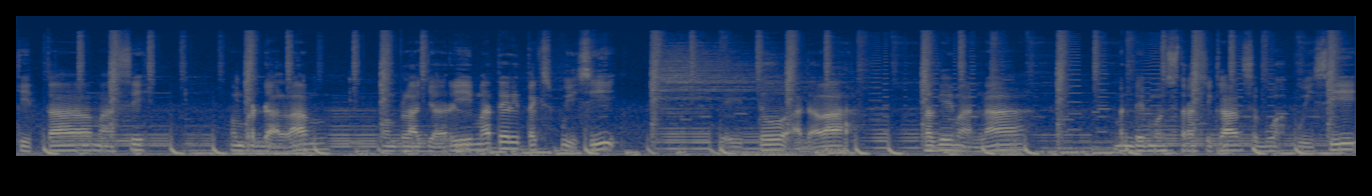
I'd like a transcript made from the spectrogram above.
kita masih memperdalam mempelajari materi teks puisi yaitu adalah bagaimana mendemonstrasikan sebuah puisi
